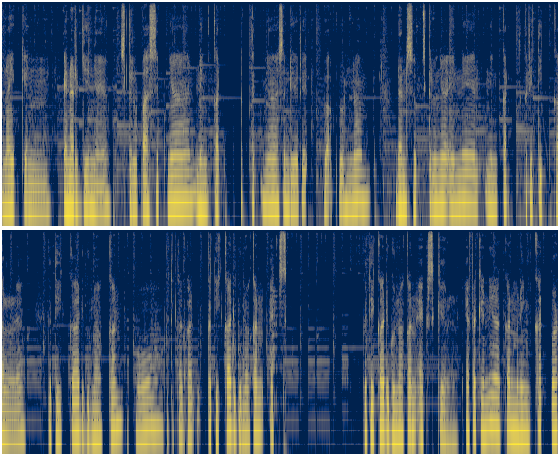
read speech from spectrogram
naikin energinya ya. Skill pasifnya ningkat attacknya sendiri 26 dan sub skillnya ini ningkat critical ya ketika digunakan oh ketika ketika digunakan X ketika digunakan X skill efek ini akan meningkat per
